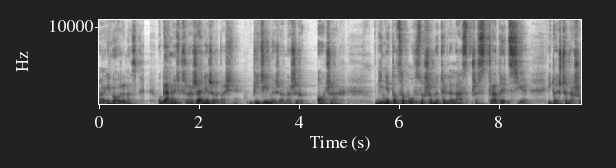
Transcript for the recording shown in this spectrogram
No i może nas ogarnąć przerażenie, że właśnie widzimy, że na naszych oczach ginie to, co było wznoszone tyle lat przez tradycję i to jeszcze naszą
